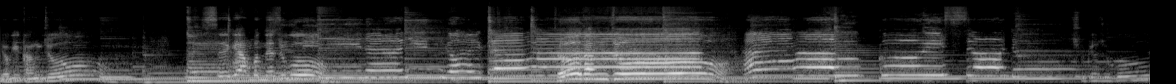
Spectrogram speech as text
여기 강조. 세게 한번 내주고. 더 강조. 죽여주고.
